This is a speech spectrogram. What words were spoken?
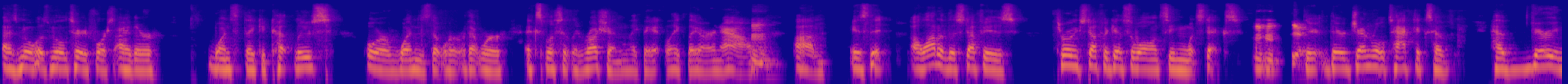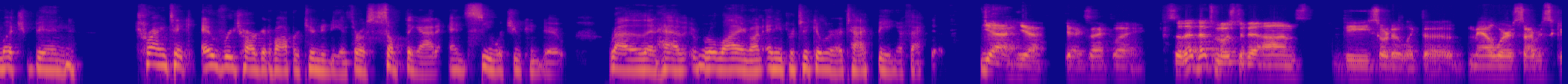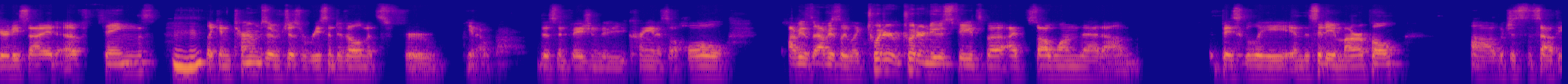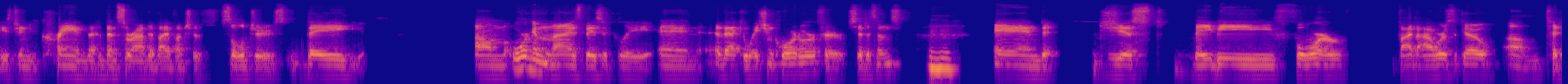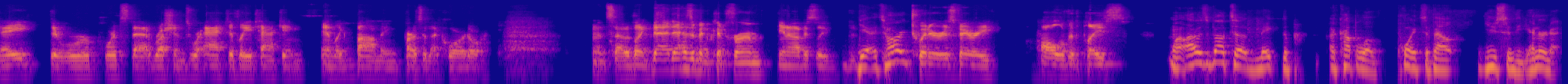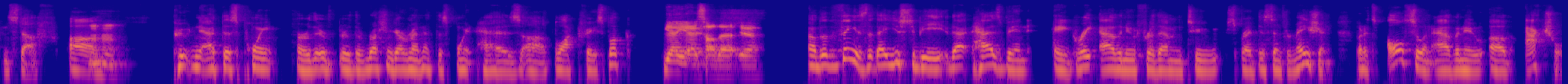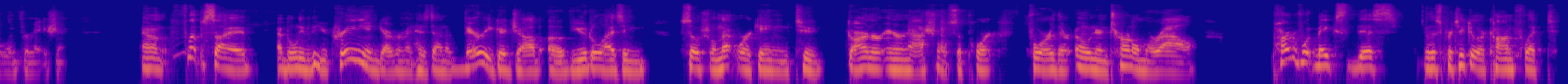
as well as military force, either ones they could cut loose or ones that were that were explicitly Russian, like they like they are now, mm. um, is that a lot of this stuff is throwing stuff against the wall and seeing what sticks. Mm-hmm. Yeah. Their their general tactics have have very much been try and take every target of opportunity and throw something at it and see what you can do, rather than have relying on any particular attack being effective. Yeah, yeah, yeah, exactly. So that, that's most of it on the sort of like the malware cybersecurity side of things mm-hmm. like in terms of just recent developments for you know this invasion of ukraine as a whole obviously obviously like twitter twitter news feeds but i saw one that um basically in the city of mariupol uh, which is in southeastern ukraine that had been surrounded by a bunch of soldiers they um, organized basically an evacuation corridor for citizens. Mm-hmm. and just maybe four five hours ago um, today there were reports that russians were actively attacking and like bombing parts of that corridor. And so like that, that hasn't been confirmed. You know obviously yeah it's hard twitter is very all over the place. Well i was about to make the a couple of points about use of the internet and stuff. Um, mm-hmm. putin at this point or the, or the russian government at this point has uh, blocked facebook yeah yeah i saw that yeah uh, but the thing is that that used to be that has been a great avenue for them to spread disinformation, but it's also an avenue of actual information. And on the flip side, I believe the Ukrainian government has done a very good job of utilizing social networking to garner international support for their own internal morale. Part of what makes this this particular conflict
